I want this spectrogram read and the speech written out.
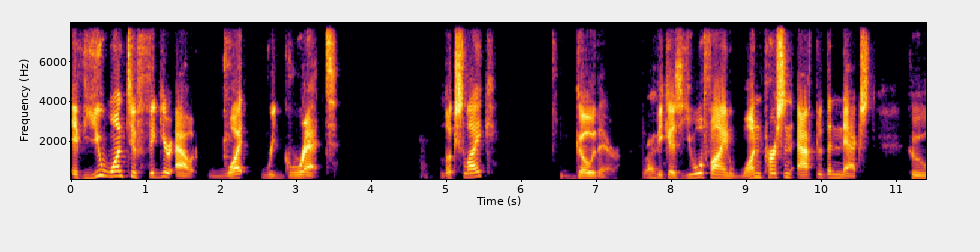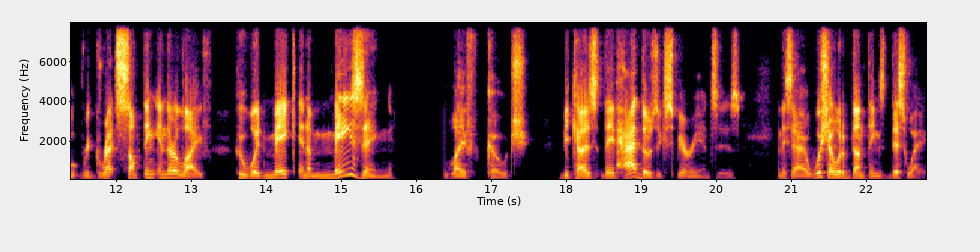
If you want to figure out what regret looks like, go there. Right. because you will find one person after the next who regrets something in their life who would make an amazing life coach because they've had those experiences and they say i wish i would have done things this way.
